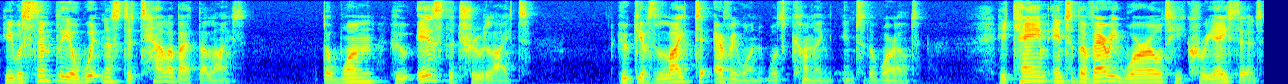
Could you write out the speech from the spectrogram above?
he was simply a witness to tell about the light. The one who is the true light, who gives light to everyone, was coming into the world. He came into the very world he created,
